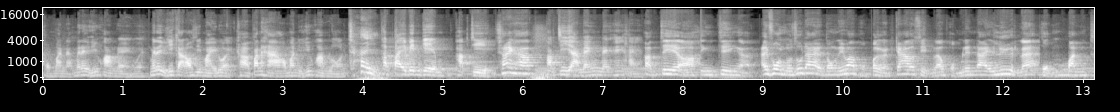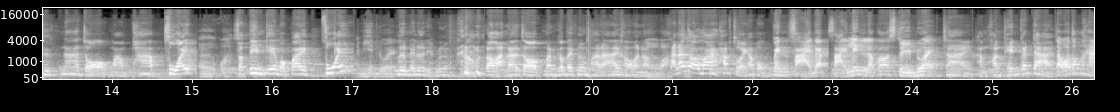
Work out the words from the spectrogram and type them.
ของมันอะไม่ได้อยู่ที่ความแรงเว้ยไม่ได้อยู่ที่การ optimize ด้วย ครับ ปัญหาของมันอยู่ที่ความร้อน ใช่ ถัดไปเป็นเกม PUBG ใช่ครับ PUBG อะแบงค์แบงค์ให้ใคร ปับจีเหรอ จริง ๆ อะ iPhone ผมสู้ได้ตรงที่ว่าผมเปิด 90 แล้วผมเล่นได้ลื่นและผมบันทึกหน้าจอออกมาภาพสวย เออว่ะสตรีมเกมออกไป สวย อันนี้เห็นด้วย ลื่นไม่ลื่นอีกเรื่อง เราอัดหน้าจอมันก็ไปเพิ่มภาระให้เขาอะเนาะเออว่ะ อัดหน้าจอออกมาภาพสวยครับผม เป็นสายแบบสายเล่นแล้วก็สตรีมด้วย ใช่ทำคอนเทนต์ก็ได้แต่ว่าต้องหา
